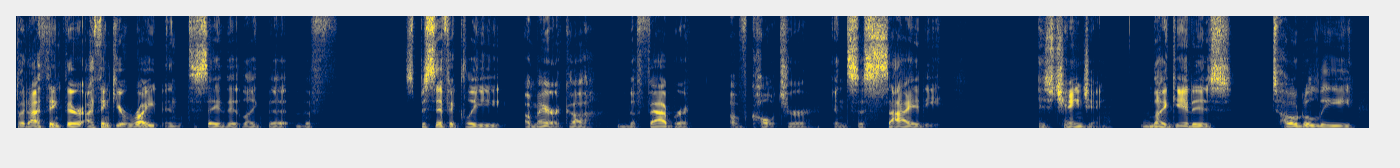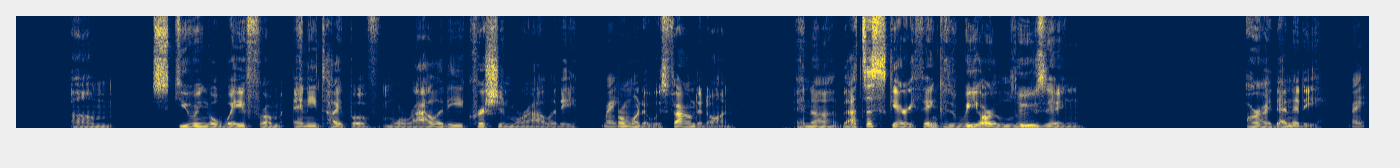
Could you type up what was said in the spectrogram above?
but i think they're i think you're right in to say that like the the specifically america the fabric of culture and society is changing. Mhm. Like it is totally um skewing away from any type of morality, Christian morality right. from what it was founded on. And uh that's a scary thing because we are losing our identity. Right.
